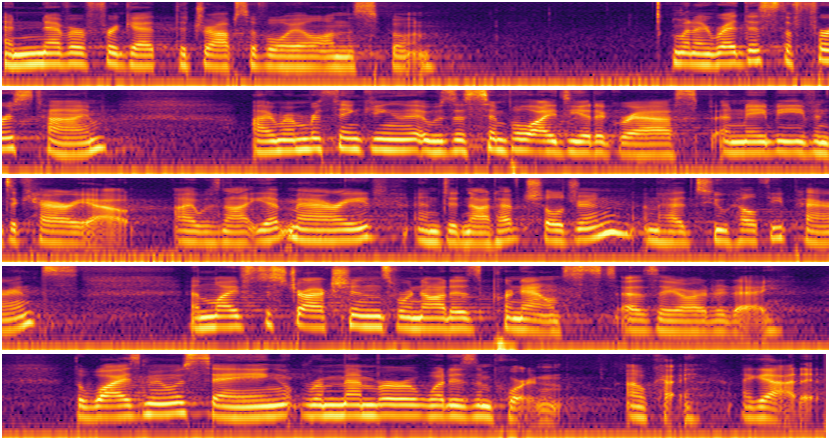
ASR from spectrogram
and never forget the drops of oil on the spoon. When I read this the first time, I remember thinking that it was a simple idea to grasp and maybe even to carry out. I was not yet married and did not have children and had two healthy parents, and life's distractions were not as pronounced as they are today. The wise man was saying, Remember what is important. Okay, I got it.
